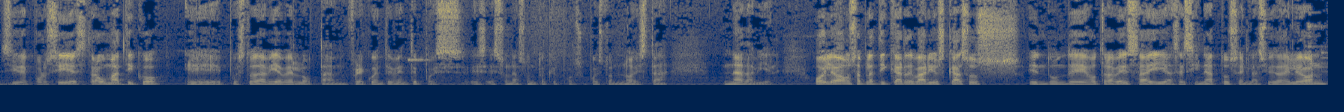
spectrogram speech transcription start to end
si de por sí es traumático, eh, pues todavía verlo tan frecuentemente, pues es, es un asunto que por supuesto no está nada bien. Hoy le vamos a platicar de varios casos en donde otra vez hay asesinatos en la ciudad de León.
